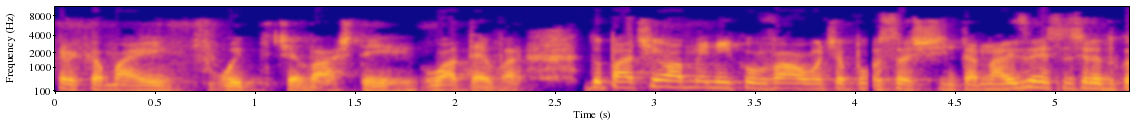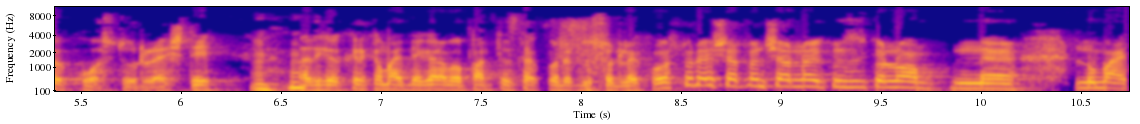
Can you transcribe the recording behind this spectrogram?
cred că mai uit ceva, știi, whatever. După aceea oamenii cumva au început să-și internalizeze să se reducă costurile, știi? Uh-huh. Adică cred că mai degrabă partea asta cu redusurile costurile și atunci noi, cum zic eu, nu, am, nu, mai,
